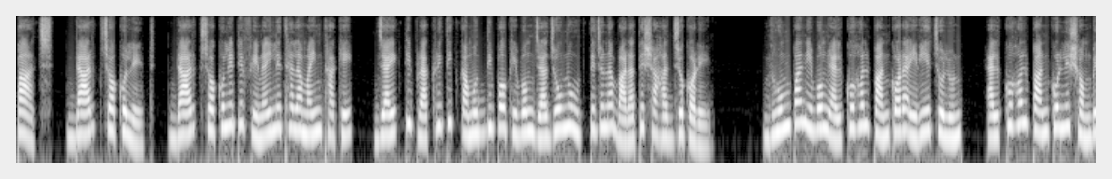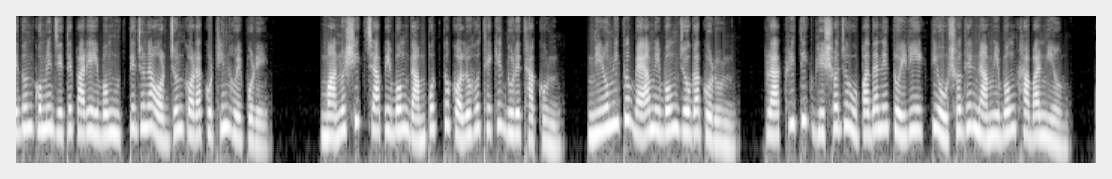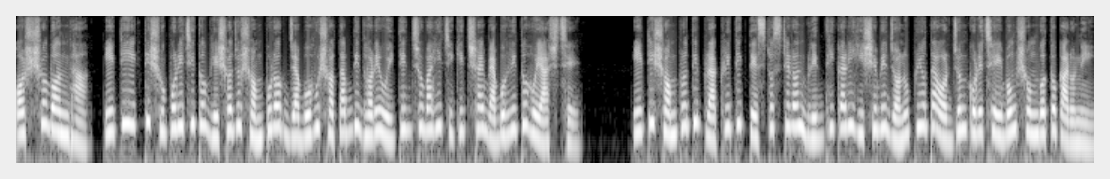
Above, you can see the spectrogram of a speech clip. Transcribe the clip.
পাঁচ, ডার্ক চকোলেট। ডার্ক চকোলেটে ফেনাইলেথ্যালামাইন থাকে যা একটি প্রাকৃতিক কামোদ্দীপক এবং যা যৌন উত্তেজনা বাড়াতে সাহায্য করে। ধূমপান এবং অ্যালকোহল পান করা এড়িয়ে চলুন। অ্যালকোহল পান করলে সংবেদন কমে যেতে পারে এবং উত্তেজনা অর্জন করা কঠিন হয়ে পড়ে। মানসিক চাপ এবং দাম্পত্য কলহ থেকে দূরে থাকুন। নিয়মিত ব্যায়াম এবং যোগা করুন। প্রাকৃতিক ভেষজ উপাদানে তৈরি একটি ঔষধের নাম এবং খাবার নিয়ম। অশ্বগন্ধা। এটি একটি সুপরিচিত ভেষজ সম্পূরক যা বহু শতাব্দী ধরে ঐতিহ্যবাহী চিকিৎসায় ব্যবহৃত হয়ে আসছে। এটি সম্প্রতি প্রাকৃতিক টেস্টোস্টেরন বৃদ্ধিকারী হিসেবে জনপ্রিয়তা অর্জন করেছে এবং সঙ্গত কারণেই।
